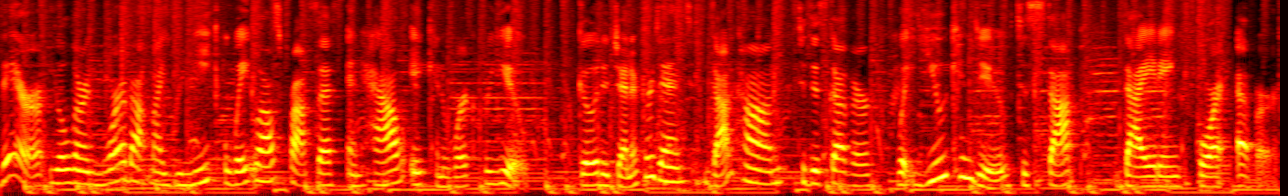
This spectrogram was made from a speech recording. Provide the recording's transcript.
There, you'll learn more about my unique weight loss process and how it can work for you. Go to jenniferdent.com to discover what you can do to stop dieting forever.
